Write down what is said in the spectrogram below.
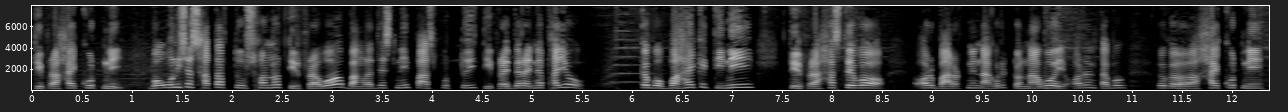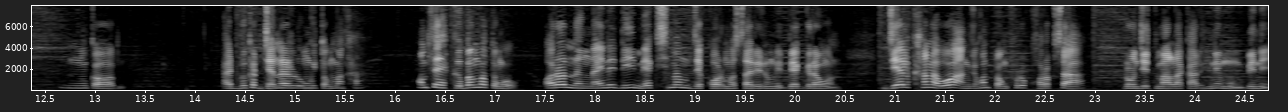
ত্রিপুরা হাইকোর্টনি ব উনিশশো সাতাত্তর সন ত্রিপুরাও বাংলাদেশনি পাসপোর্ট তুই ত্রিপুরা বেড়াইনে ফাইও কে ব বাহাইকে তিনি ত্রিপুরা হাসতেব অর ভারতনি নাগরিক টনাবই অর তাবক হাইকোর্টনি एडभोकेट जेनेरेल उंगि तंमाखा अमते गोबांमा दङ अर नोंनायनि दि मेक्सिमाम जे कर्मचारि रंनि बेकग्राउन्ड जेल खानाव आं जखन टंफुरु खरकसा रञ्जित मालाकार हिने मुंगबिनी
